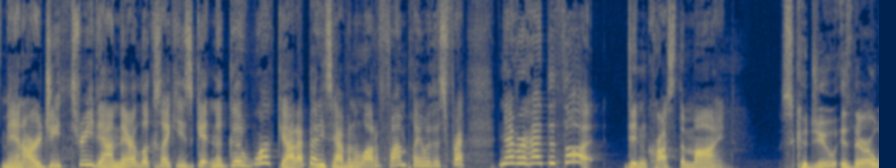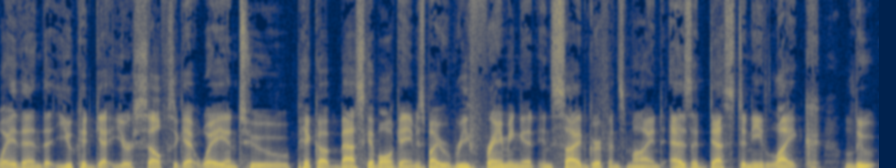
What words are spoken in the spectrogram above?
man, RG three down there looks like he's getting a good workout. I bet he's mm-hmm. having a lot of fun playing with his friend. Never had the thought. Didn't cross the mind. Could you is there a way then that you could get yourself to get way into pickup basketball games by reframing it inside griffin's mind as a destiny like loot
